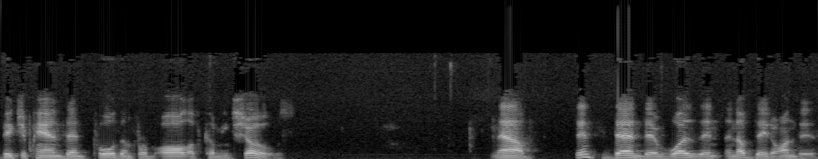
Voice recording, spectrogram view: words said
Big Japan then pulled them from all upcoming shows. Now, since then, there was an, an update on this,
